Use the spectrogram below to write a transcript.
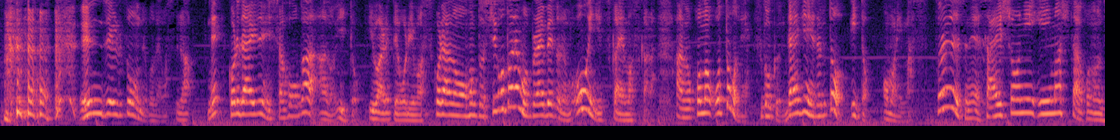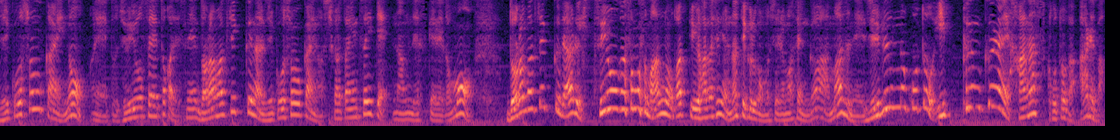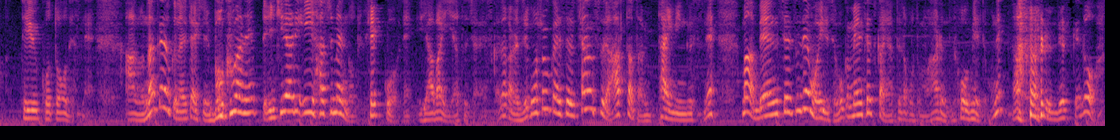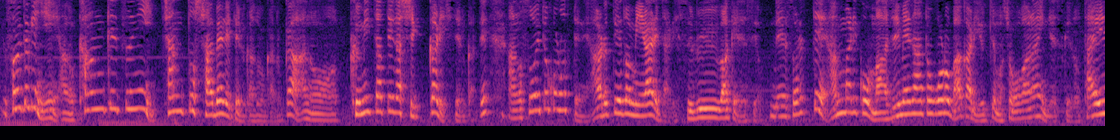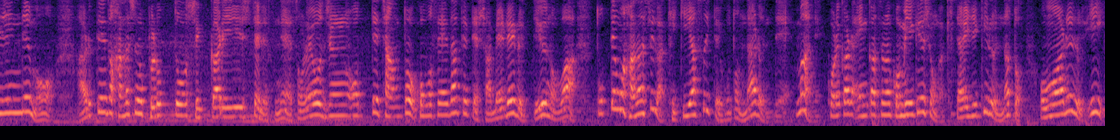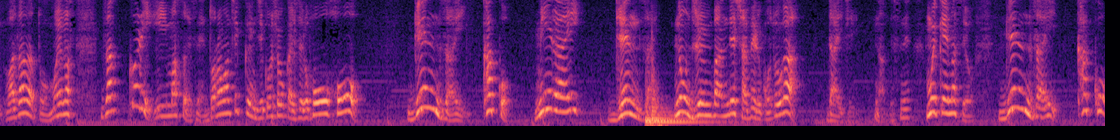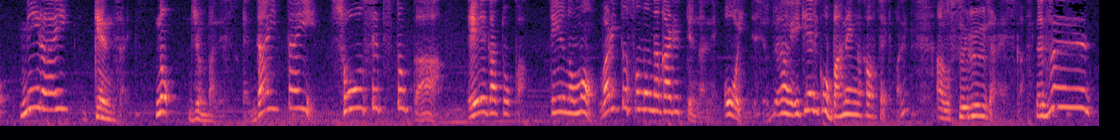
エンジェルトーンでございます。ラ。ね。これ大事にした方が、あの、いいと言われております。これあの、本当仕事でもプライベートでも大いに使えますから、あの、この音をね、すごく大事にするといいと思います。それでですね、最初に言いました、この自己紹介の、えっ、ー、と、重要性とかですね、ドラマチックな自己紹介の仕方についてなんですけれども、ドラマチックである必要がそもそもあるのかっていう話にはなってくるかもしれませんが、まずね、自分のことを1分くらい話すことがあれば、っていうことをですね、あの、仲良くなりたい人に僕はねっていきなり言い始めるのって結構ね、やばいやつじゃないですか。だから自己紹介するチャンスがあったタイミングですね。まあ、面接でもいいですよ。僕面接官やってたこともあるんです。こう見えてもね、あるんですけど、そういう時に、あの、簡潔にちゃんと喋れてるかどうかとか、あの、組み立てがしっかりしてるかね、あの、そういうところってね、ある程度見られたりするわけですよ。で、それってあんまりこう真面目なところばかり言ってもしょうがないんですけど、対人でも、ある程度話のプロットをしっかりしてですね、それを順追ってちゃんと構成立てて喋れるっていうのは、とっても話が聞きやすいということになるんで、まあね、これから円滑なコミュニケーションが期待できるんだと思われるいい技だと思います。ざっくり言いますとですね、ドラマチックに自己紹介する方法を、現在、過去、未来、現在の順番で喋ることが大事なんですね。もう一回言いますよ。現在、過去、未来、現在の順番です。大体、小説とか映画とかっていうのも、割とその流れっていうのはね、多いんですよ。いきなりこう場面が変わったりとかね、あの、するじゃないですか。ずっ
